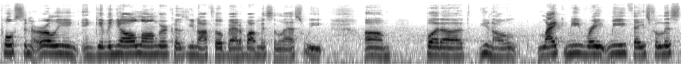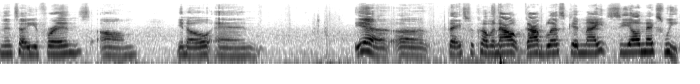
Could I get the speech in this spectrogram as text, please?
posting early and, and, giving y'all longer because you know I feel bad about missing last week. Um, but uh, you know, like me, rate me. Thanks for listening. Tell your friends. Um, you know, and yeah, uh, thanks for coming out. God bless. Good night. See y'all next week.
